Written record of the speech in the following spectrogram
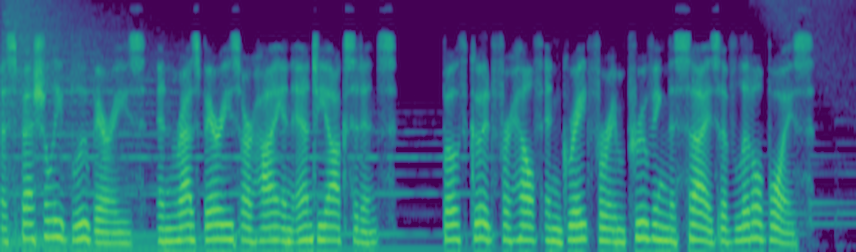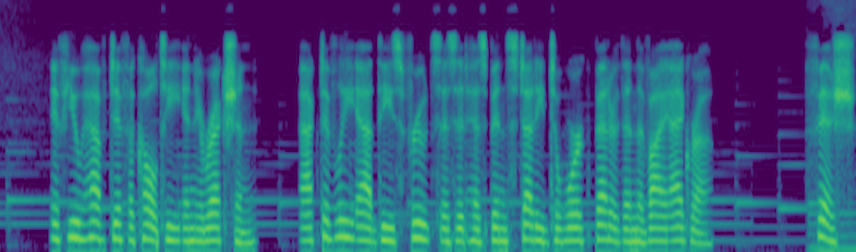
especially blueberries and raspberries are high in antioxidants, both good for health and great for improving the size of little boys. If you have difficulty in erection, actively add these fruits as it has been studied to work better than the Viagra. Fish,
